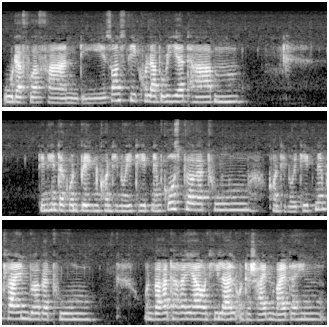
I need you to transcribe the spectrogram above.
oder Vorfahren, die sonst wie kollaboriert haben den Hintergrund bilden Kontinuitäten im Großbürgertum, Kontinuitäten im Kleinbürgertum. Und Varataraya und Hilal unterscheiden weiterhin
